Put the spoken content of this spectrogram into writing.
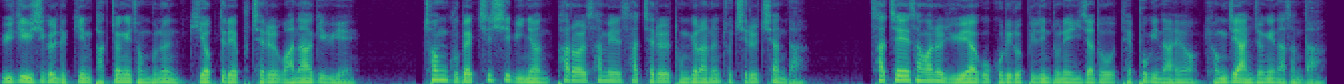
위기의식을 느낀 박정희 정부는 기업들의 부채를 완화하기 위해 1972년 8월 3일 사채를 동결하는 조치를 취한다. 사채의 상환을 유예하고 고리로 빌린 돈의 이자도 대폭 인하하여 경제 안정에 나선다.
